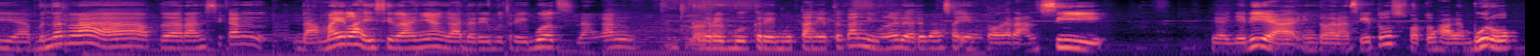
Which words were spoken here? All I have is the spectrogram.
Iya bener lah, toleransi kan damai lah istilahnya, nggak ada ribut-ribut. Sedangkan Intoleran. keribu keributan itu kan dimulai dari rasa intoleransi. Ya jadi ya intoleransi itu suatu hal yang buruk.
